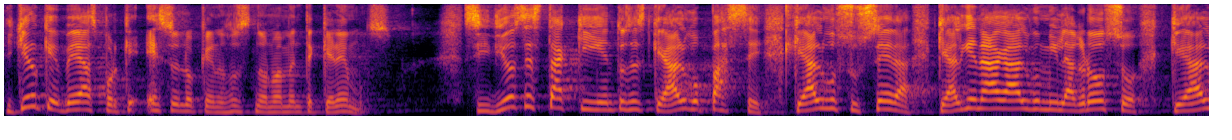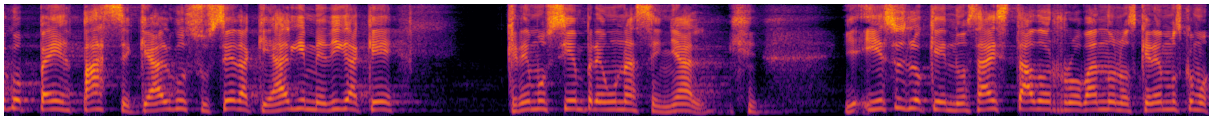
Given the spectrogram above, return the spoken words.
Y quiero que veas porque eso es lo que nosotros normalmente queremos. Si Dios está aquí, entonces que algo pase, que algo suceda, que alguien haga algo milagroso, que algo pase, que algo suceda, que alguien me diga que queremos siempre una señal. Y, eso es lo que nos ha estado robando. Nos queremos como,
